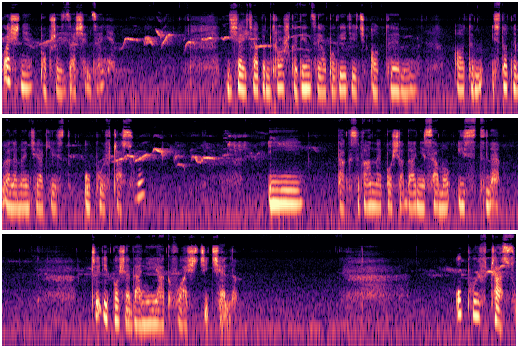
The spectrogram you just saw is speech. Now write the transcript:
właśnie poprzez zasiedzenie. Dzisiaj chciałabym troszkę więcej opowiedzieć o tym, o tym istotnym elemencie, jak jest upływ czasu i tak zwane posiadanie samoistne, czyli posiadanie jak właściciel. Upływ czasu.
